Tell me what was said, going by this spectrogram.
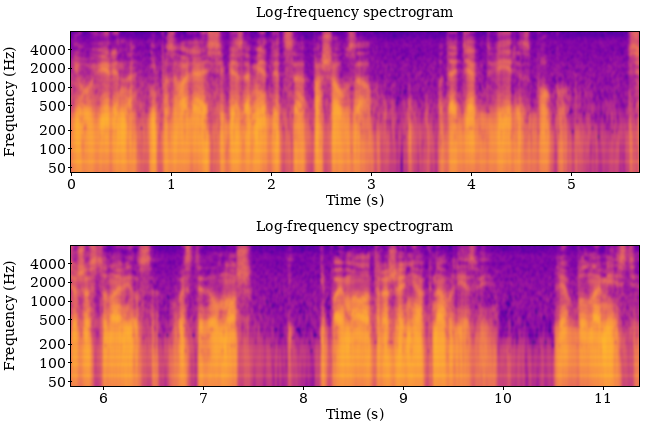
и уверенно, не позволяя себе замедлиться, пошел в зал. Подойдя к двери сбоку, все же остановился, выставил нож и поймал отражение окна в лезвии. Лев был на месте,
